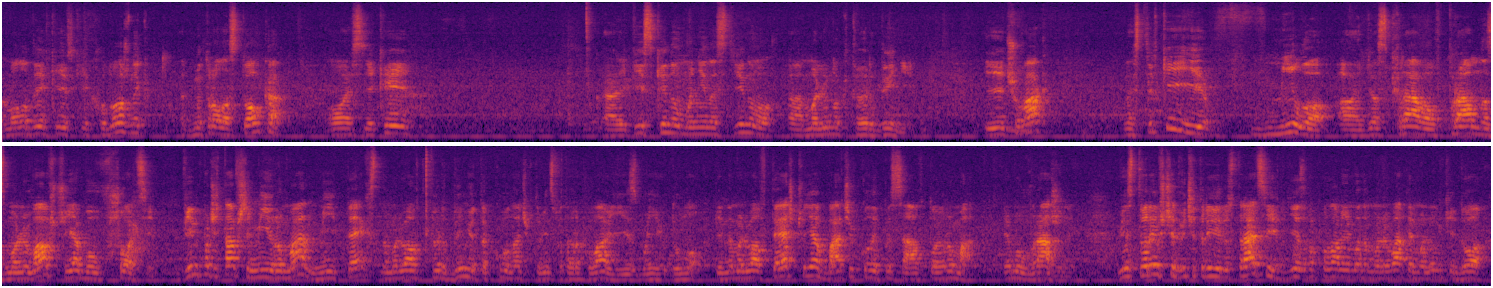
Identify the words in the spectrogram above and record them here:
молодий київський художник Дмитро Ластовка, ось який, е, який скинув мені на стіну е, малюнок твердині. І чувак настільки її вміло, е, яскраво, вправно змалював, що я був в шоці. Він, почитавши мій роман, мій текст, намалював твердиню таку, начебто він сфотографував її з моїх думок. Він намалював те, що я бачив, коли писав той роман. Я був вражений. Він створив ще дві чи три ілюстрації, тоді я запропонував йому намалювати малюнки до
